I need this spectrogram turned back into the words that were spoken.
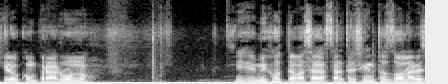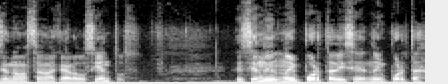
Quiero comprar uno. Dije, mi hijo, te vas a gastar 300 dólares, ya no vas a quedar 200. Dice, no, importa, dice, no importa.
